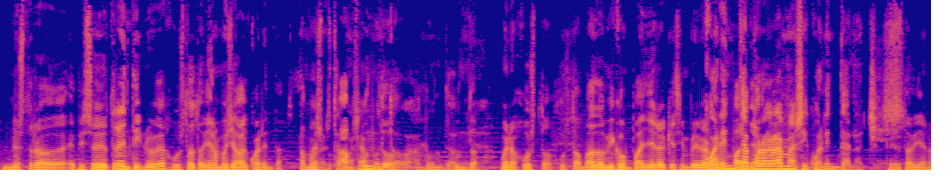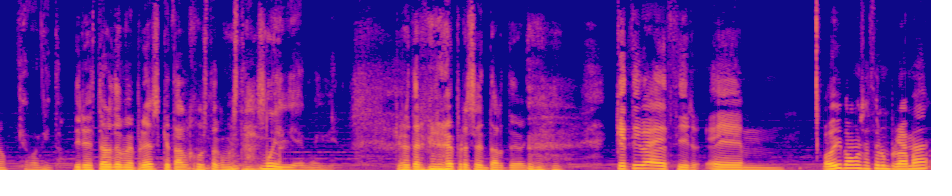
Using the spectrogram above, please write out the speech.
Nuestro episodio 39, justo, todavía no hemos llegado al 40. Estamos, Bueno, estamos a a punto. punto, a punto, punto. mira. Bueno, justo, justo. Amado, mi compañero que siempre me 40 acompaña, programas y 40 noches. Pero todavía no. Qué bonito. Director de Omepres, ¿qué tal? Justo, ¿cómo estás? Muy bien, muy bien. Que no termino de presentarte hoy. ¿Qué te iba a decir? Eh, hoy vamos a hacer un programa,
